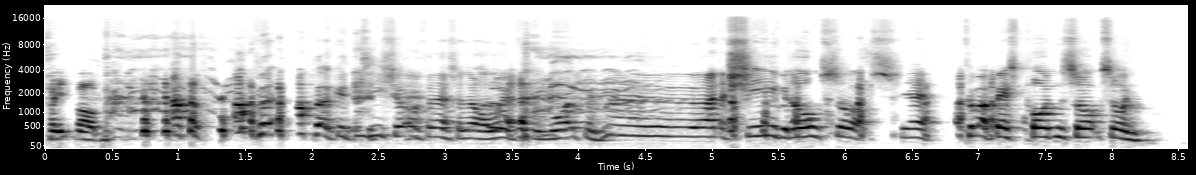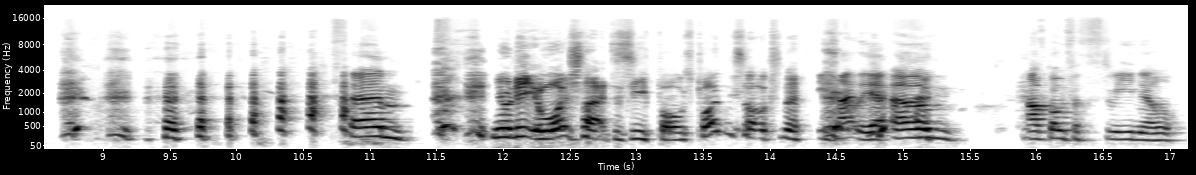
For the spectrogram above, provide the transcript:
Pipe bomb. I, put, I put a good t-shirt on for this and all. I went and watched me. I had a shave and all sorts. Yeah. Put my best podding socks on. Um, You'll need to watch that to see Paul's pudding socks now. Exactly. Yeah. Um, I've gone for three 0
